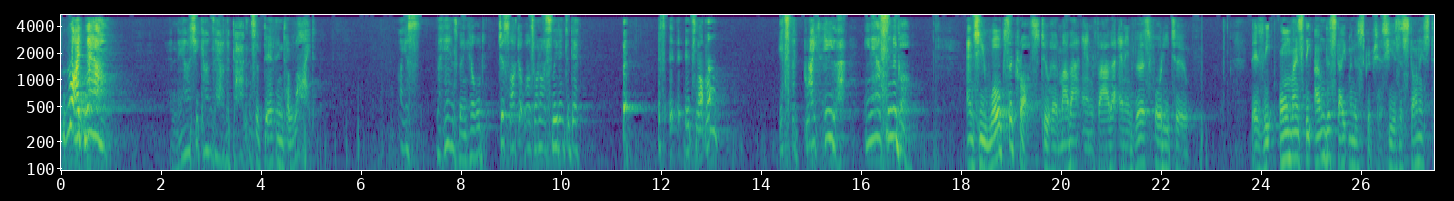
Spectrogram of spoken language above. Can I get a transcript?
right now. And now she comes out of the darkness of death into light. I guess the hand's being held just like it was when I slid into death. But it's, it's not Mum. It's the great healer in our synagogue. And she walks across to her mother and father, and in verse 42, there's the almost the understatement of Scripture. She is astonished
